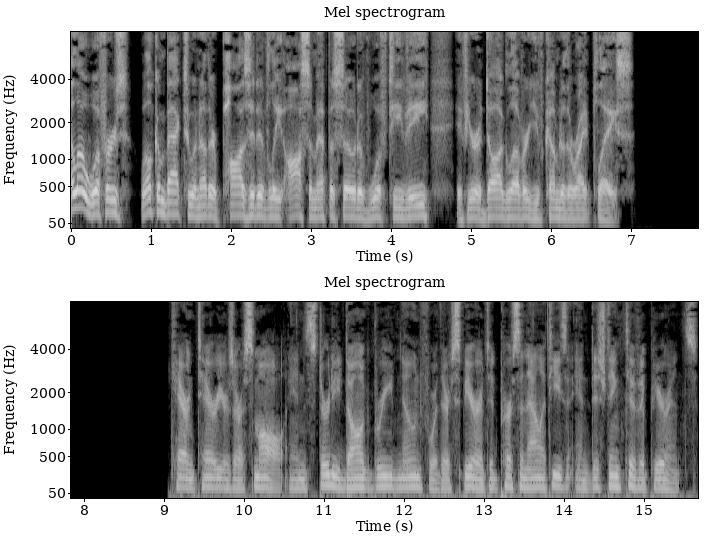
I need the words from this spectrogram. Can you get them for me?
Hello, woofers. Welcome back to another positively awesome episode of Woof TV. If you're a dog lover, you've come to the right place. Cairn Terriers are a small and sturdy dog breed known for their spirited personalities and distinctive appearance.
